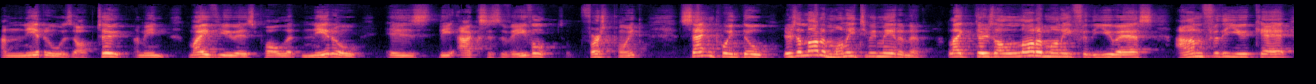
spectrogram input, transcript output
and NATO is up to. I mean, my view is, Paul, that NATO is the axis of evil. First point. Second point, though, there's a lot of money to be made in it. Like, there's a lot of money for the US and for the UK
